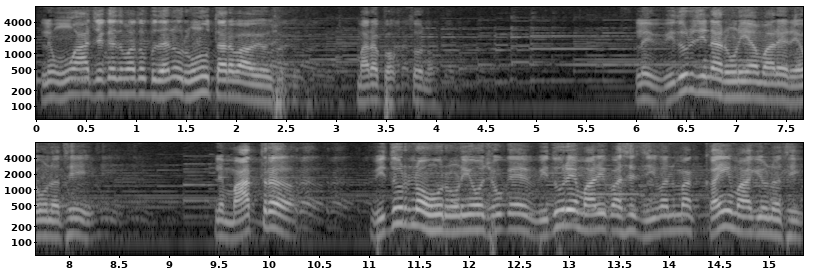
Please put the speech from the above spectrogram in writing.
એટલે હું આ જગતમાં તો બધાનું ઋણ ઉતારવા આવ્યો છું, મારા ભક્તોનો. એટલે વિદુરજીના ઋણિયા મારે રહેવું નથી. એટલે માત્ર વિદુરનો હું ઋણિયો છું કે વિદુરે મારી પાસે જીવનમાં કંઈ માગ્યું નથી.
